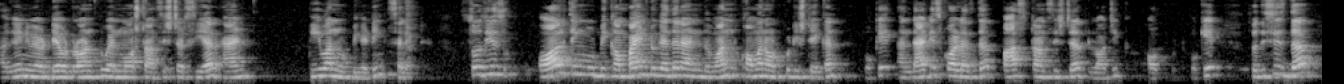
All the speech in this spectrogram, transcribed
again we have they have drawn two nmos transistors here and p1 would be getting selected. So these all thing would be combined together and one common output is taken okay? And that is called as the pass transistor logic output okay? So this is the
